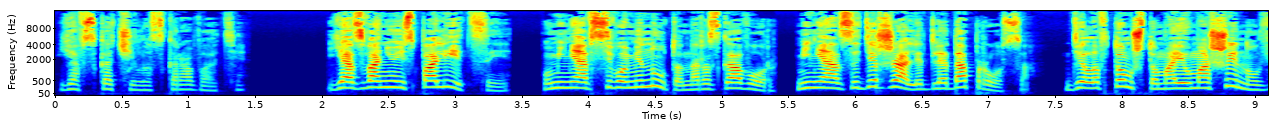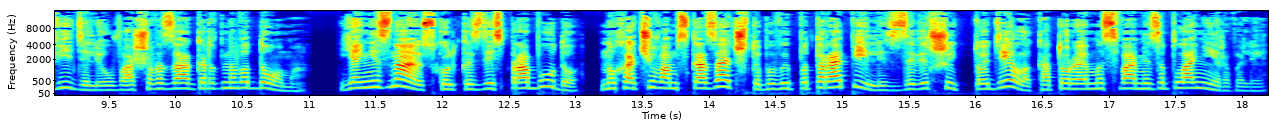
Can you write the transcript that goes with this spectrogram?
Я вскочила с кровати. «Я звоню из полиции. У меня всего минута на разговор. Меня задержали для допроса. Дело в том, что мою машину видели у вашего загородного дома. Я не знаю, сколько здесь пробуду, но хочу вам сказать, чтобы вы поторопились завершить то дело, которое мы с вами запланировали.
